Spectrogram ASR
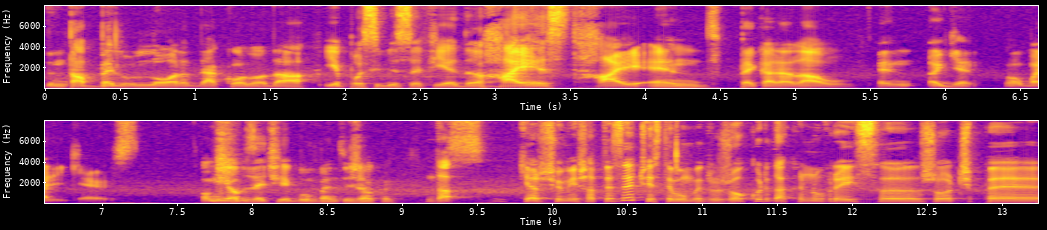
în tabelul lor de acolo, dar e posibil să fie the highest high-end pe care l-au. And again, nobody cares. 1080 e bun pentru jocuri. Da, chiar și 1070 este bun pentru jocuri dacă nu vrei să joci pe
